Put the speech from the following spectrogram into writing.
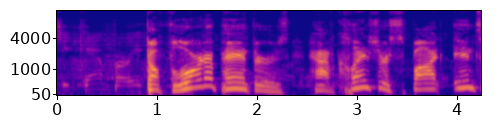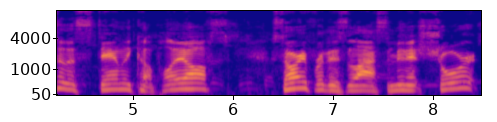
The Florida Panthers have clinched their spot into the Stanley Cup playoffs. Sorry for this last minute short.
